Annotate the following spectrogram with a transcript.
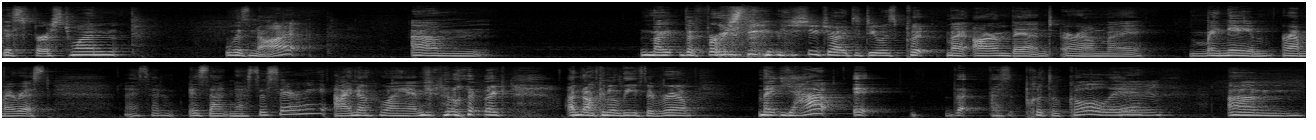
This first one was not. Um, my the first thing she tried to do was put my armband around my my name around my wrist. And I said, "Is that necessary? I know who I am. You know, like I'm not going to leave the room." Maar ja, it, that, that's protocol, eh? Um,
